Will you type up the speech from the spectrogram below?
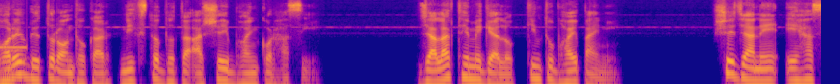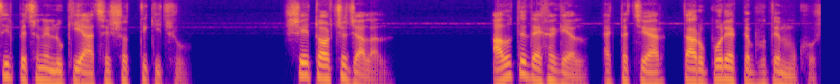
ঘরের ভেতর অন্ধকার, নিস্তব্ধতা আর সেই ভয়ঙ্কর হাসি। জালার থেমে গেল, কিন্তু ভয় পায়নি। সে জানে, এ হাসির পেছনে লুকিয়ে আছে সত্যি কিছু। সে টর্চ জ্বালাল। আলোতে দেখা গেল, একটা চেয়ার, তার উপরে একটা ভূতের মুখোশ।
